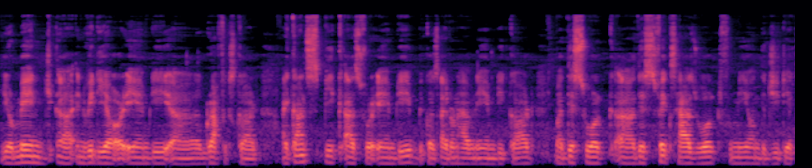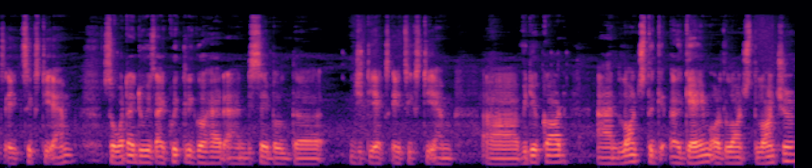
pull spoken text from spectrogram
your main uh, NVIDIA or AMD uh, graphics card. I can't speak as for AMD because I don't have an AMD card but this work uh, this fix has worked for me on the GTX 860M so what I do is I quickly go ahead and disable the GTX 860M video card and launch the game or launch the launcher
